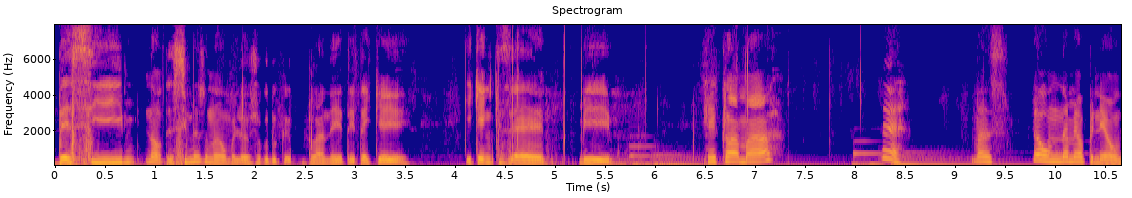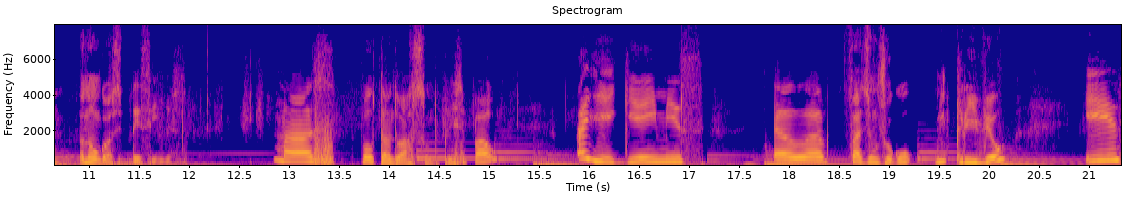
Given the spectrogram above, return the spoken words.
The Sims, não, The Sims não é o melhor jogo do planeta, e tem que e quem quiser me reclamar, é, mas eu, na minha opinião, eu não gosto de The Sims. Mas, voltando ao assunto principal, a EA Games, ela fazia um jogo incrível e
